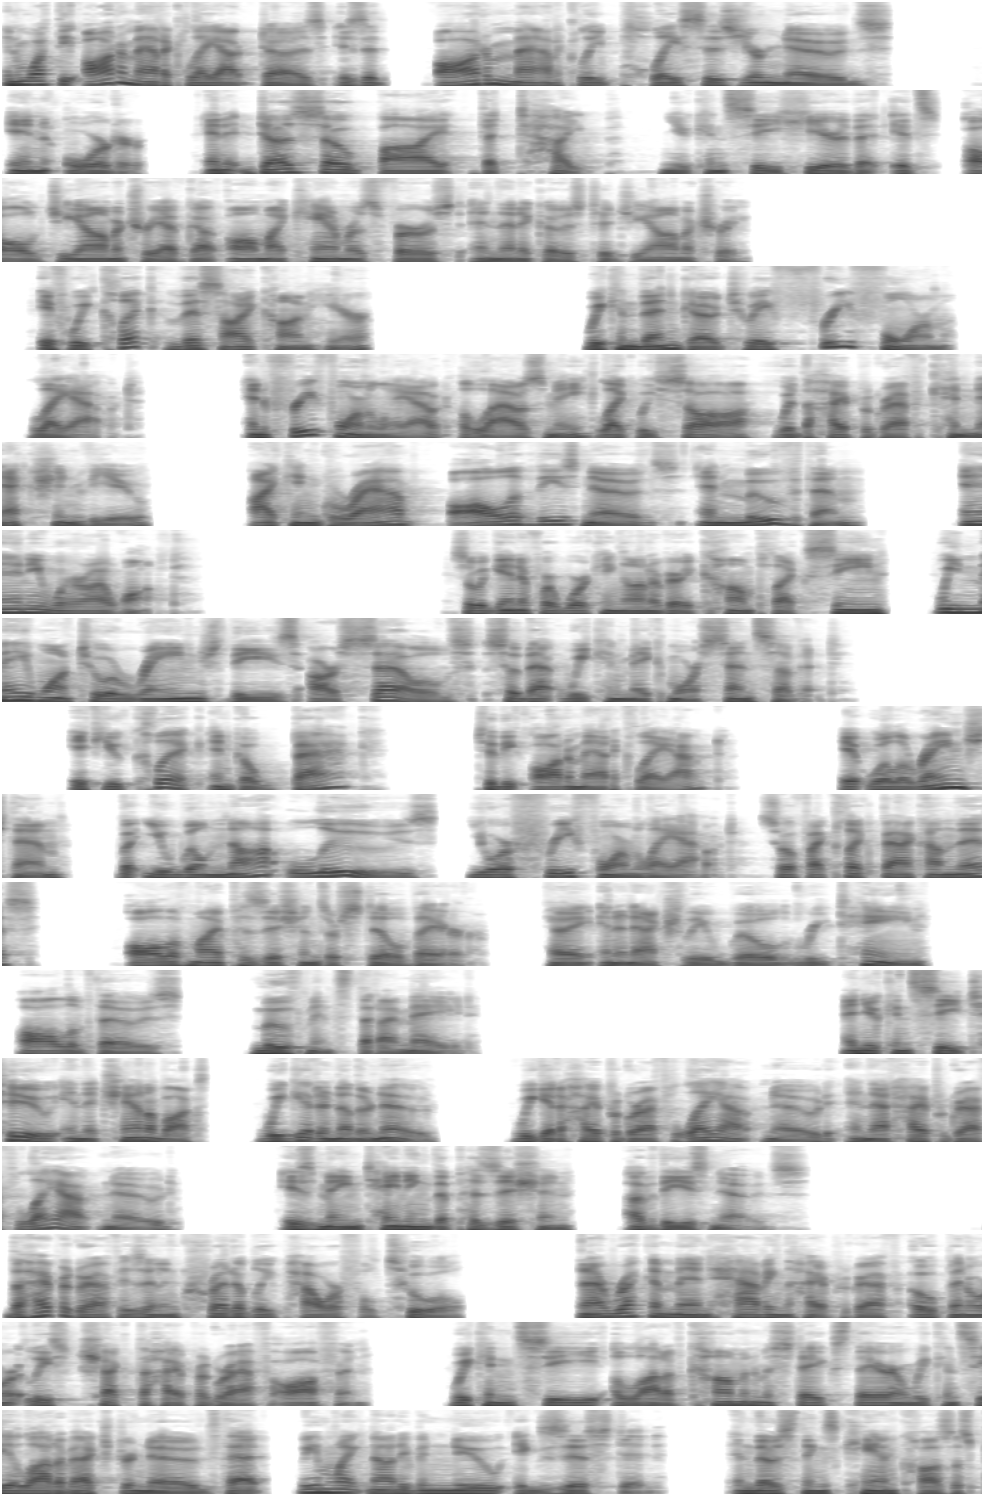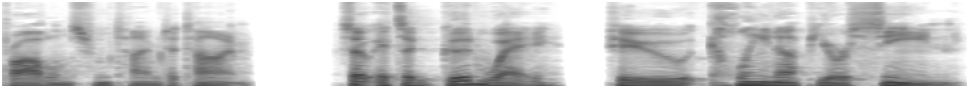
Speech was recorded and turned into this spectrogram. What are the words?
And what the automatic layout does is it automatically places your nodes in order. And it does so by the type. You can see here that it's all geometry. I've got all my cameras first, and then it goes to geometry. If we click this icon here, we can then go to a freeform layout. And freeform layout allows me, like we saw with the hypergraph connection view, I can grab all of these nodes and move them anywhere I want. So, again, if we're working on a very complex scene, we may want to arrange these ourselves so that we can make more sense of it. If you click and go back to the automatic layout, it will arrange them, but you will not lose your freeform layout. So if I click back on this, all of my positions are still there. Okay, and it actually will retain all of those movements that I made. And you can see too in the channel box, we get another node. We get a hypergraph layout node, and that hypergraph layout node is maintaining the position of these nodes. The hypergraph is an incredibly powerful tool, and I recommend having the hypergraph open or at least check the hypergraph often. We can see a lot of common mistakes there, and we can see a lot of extra nodes that we might not even knew existed. And those things can cause us problems from time to time. So it's a good way to clean up your scene.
